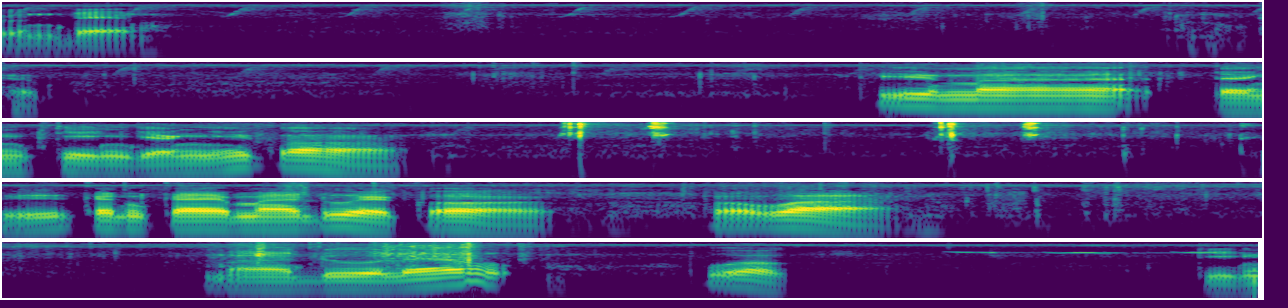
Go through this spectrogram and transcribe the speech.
ต้นแดงครับที่มาแต่งกิ่งอย่างนี้ก็ ถือกันไกลมาด้วยก็ เพราะว่า มาดูแล้วพวกกิ่ง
